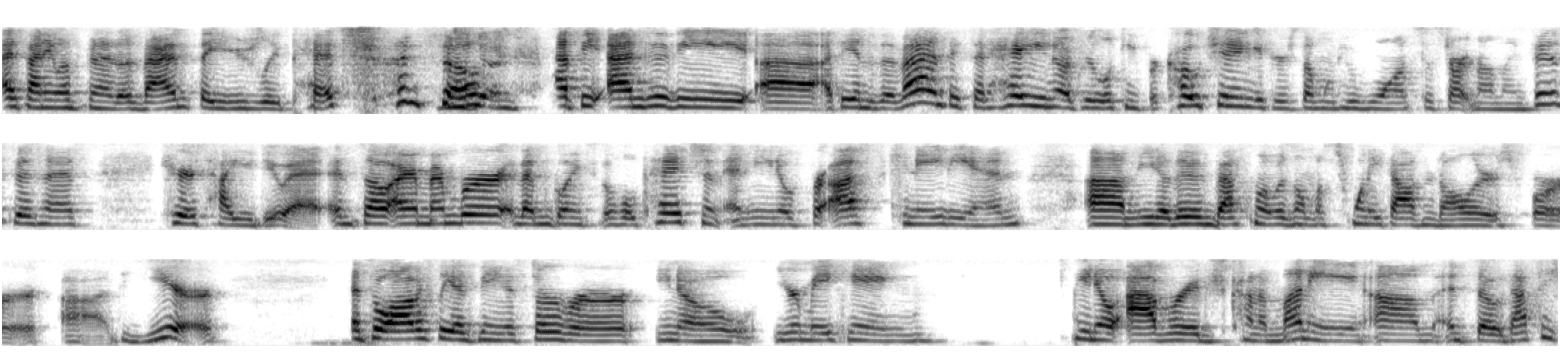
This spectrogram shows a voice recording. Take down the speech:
if anyone's been at an event, they usually pitch. And so at the end of the uh, at the end of the event, they said, hey, you know, if you're looking for coaching, if you're someone who wants to start an online fitness business, here's how you do it. And so I remember them going through the whole pitch, and, and you know, for us Canadian, um, you know, the investment was almost twenty thousand dollars for uh, the year. And so obviously, as being a server, you know, you're making you know, average kind of money. Um, and so that's a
